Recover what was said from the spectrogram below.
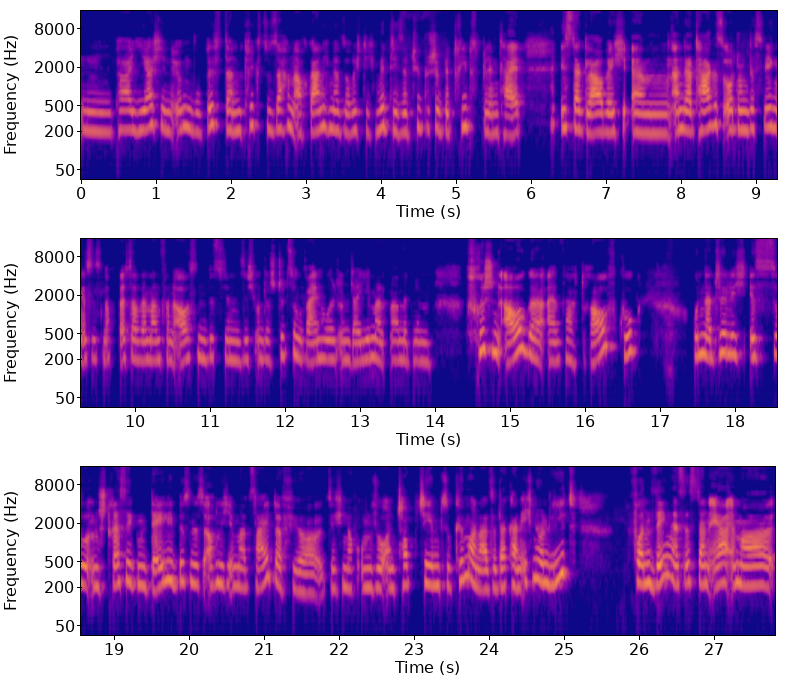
ein paar Jährchen irgendwo bist, dann kriegst du Sachen auch gar nicht mehr so richtig mit. Diese typische Betriebsblindheit ist da, glaube ich, ähm, an der Tagesordnung. Deswegen ist es noch besser, wenn man von außen ein bisschen sich Unterstützung reinholt und da jemand mal mit einem frischen Auge einfach drauf guckt und natürlich ist so im stressigen Daily Business auch nicht immer Zeit dafür, sich noch um so On-Top-Themen zu kümmern. Also da kann ich nur ein Lied von singen. Es ist dann eher immer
